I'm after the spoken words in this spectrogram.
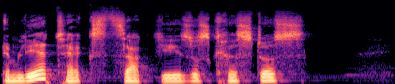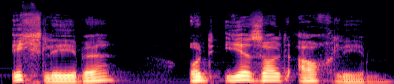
Im Lehrtext sagt Jesus Christus, ich lebe und ihr sollt auch leben.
